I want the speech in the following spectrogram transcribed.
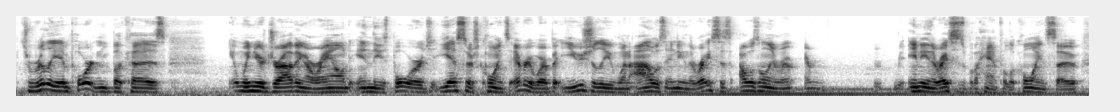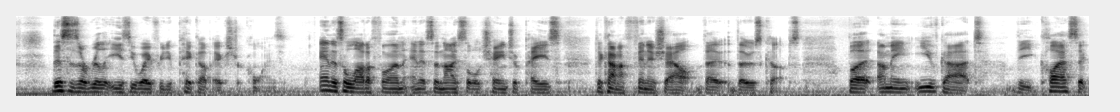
It's really important because when you're driving around in these boards, yes, there's coins everywhere, but usually when I was ending the races, I was only re- ending the races with a handful of coins. So this is a really easy way for you to pick up extra coins. And it's a lot of fun, and it's a nice little change of pace to kind of finish out the, those cups. But I mean, you've got the classic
